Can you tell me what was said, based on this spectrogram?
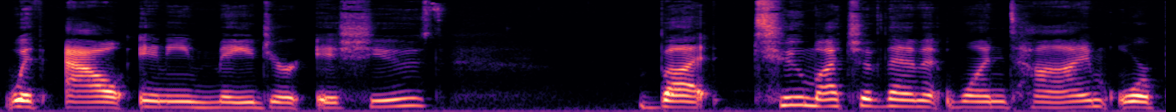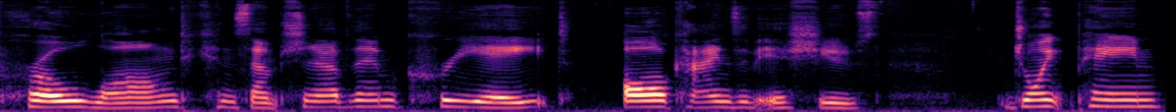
without any major issues. But too much of them at one time or prolonged consumption of them create all kinds of issues joint pain,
